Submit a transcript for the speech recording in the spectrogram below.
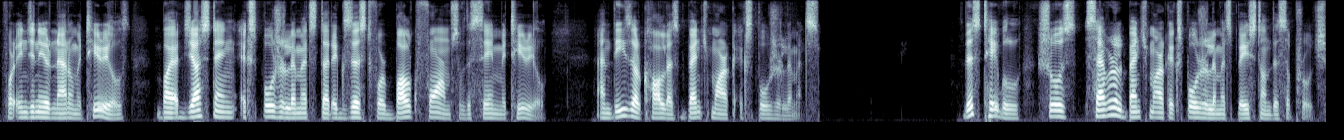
for engineered nanomaterials by adjusting exposure limits that exist for bulk forms of the same material and these are called as benchmark exposure limits. This table shows several benchmark exposure limits based on this approach.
